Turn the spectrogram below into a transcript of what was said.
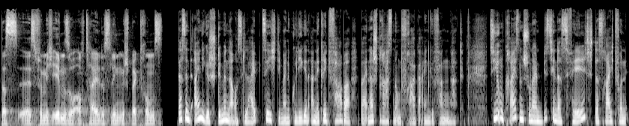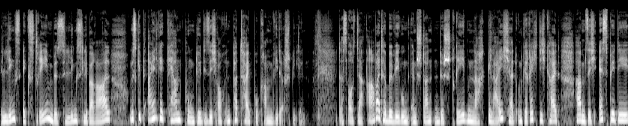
Das ist für mich ebenso auch Teil des linken Spektrums. Das sind einige Stimmen aus Leipzig, die meine Kollegin Annegret Faber bei einer Straßenumfrage eingefangen hat. Sie umkreisen schon ein bisschen das Feld, das reicht von linksextrem bis linksliberal, und es gibt einige Kernpunkte, die sich auch in Parteiprogrammen widerspiegeln. Das aus der Arbeiterbewegung entstandene Streben nach Gleichheit und Gerechtigkeit haben sich SPD,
